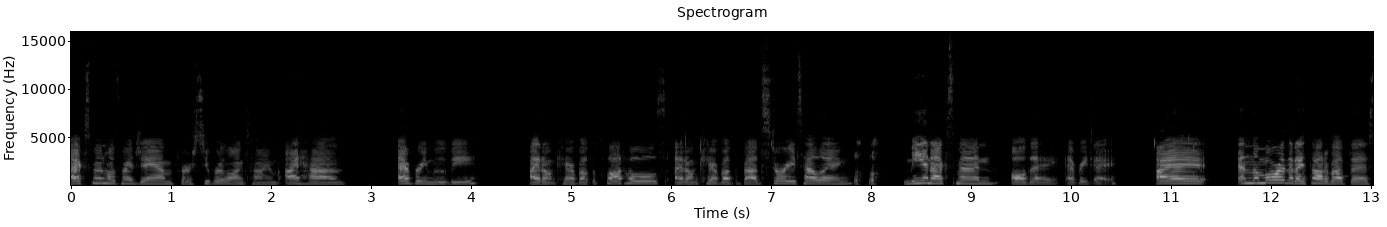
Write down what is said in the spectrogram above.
X Men was my jam for a super long time. I have every movie. I don't care about the plot holes. I don't care about the bad storytelling. Me and X Men all day, every day. I and the more that I thought about this,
